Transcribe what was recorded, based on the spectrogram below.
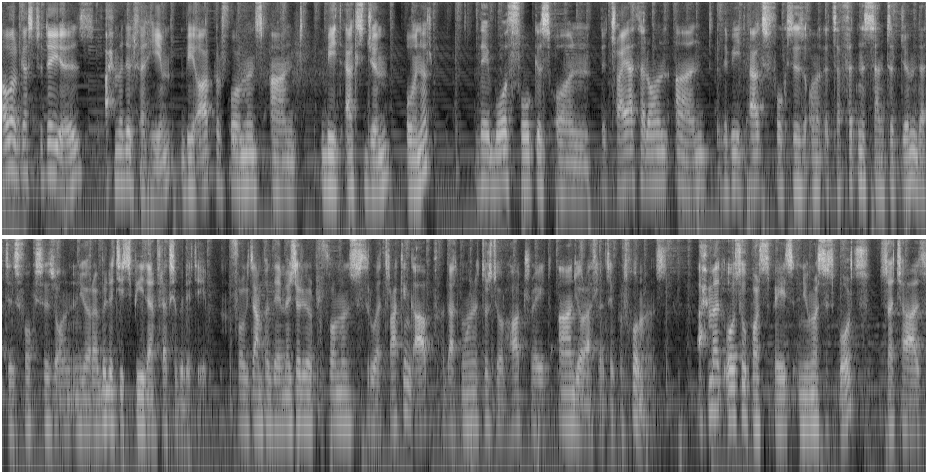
Our guest today is Ahmed Al Fahim, BR Performance and BeatX Gym owner. They both focus on the triathlon and the BeatX focuses on it's a fitness center gym that is focuses on your ability, speed and flexibility. For example, they measure your performance through a tracking app that monitors your heart rate and your athletic performance. Ahmed also participates in numerous sports such as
